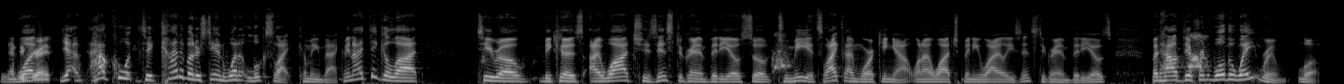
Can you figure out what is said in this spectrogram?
That'd what. Yeah, how cool to kind of understand what it looks like coming back. I mean, I think a lot. T. Row, because I watch his Instagram videos, so to me, it's like I'm working out when I watch Bennie Wylie's Instagram videos. But how different will the weight room look,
